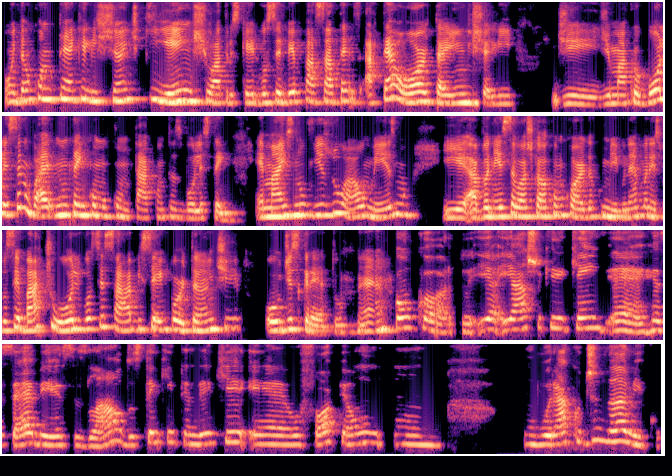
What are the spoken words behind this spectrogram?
Ou então, quando tem aquele chante que enche o ato esquerdo, você vê passar até, até a horta enche ali de, de macro bolhas, você não vai, não tem como contar quantas bolhas tem. É mais no visual mesmo. E a Vanessa, eu acho que ela concorda comigo, né, Vanessa? Você bate o olho, você sabe se é importante ou discreto, né? Concordo. E, e acho que quem é, recebe esses laudos tem que entender que é, o FOP é um, um, um buraco dinâmico,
